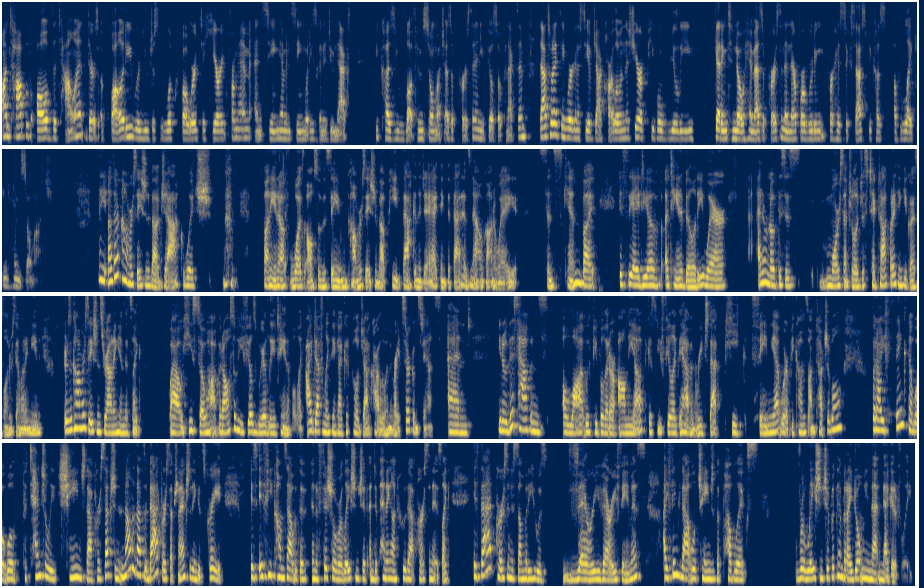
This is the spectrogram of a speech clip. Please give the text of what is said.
on top of all of the talent, there's a quality where you just look forward to hearing from him and seeing him and seeing what he's going to do next because you love him so much as a person and you feel so connected. That's what I think we're going to see of Jack Harlow in this year of people really getting to know him as a person and therefore rooting for his success because of liking him so much. The other conversation about Jack, which funny enough was also the same conversation about Pete back in the day. I think that that has now gone away since Kim, but it's the idea of attainability where I don't know if this is more central to just TikTok, but I think you guys will understand what I mean. There's a conversation surrounding him that's like, wow, he's so hot, but also he feels weirdly attainable. Like, I definitely think I could pull Jack Harlow in the right circumstance. And, you know, this happens a lot with people that are on the up because you feel like they haven't reached that peak fame yet where it becomes untouchable. But I think that what will potentially change that perception, not that that's a bad perception, I actually think it's great, is if he comes out with a, an official relationship and depending on who that person is, like if that person is somebody who is very, very famous, I think that will change the public's relationship with him, but I don't mean that negatively.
